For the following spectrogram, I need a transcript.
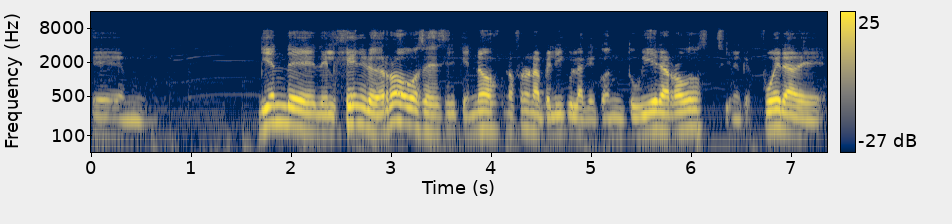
eh, bien de- del género de robos, es decir, que no, no fuera una película que contuviera robos, sino que fuera de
